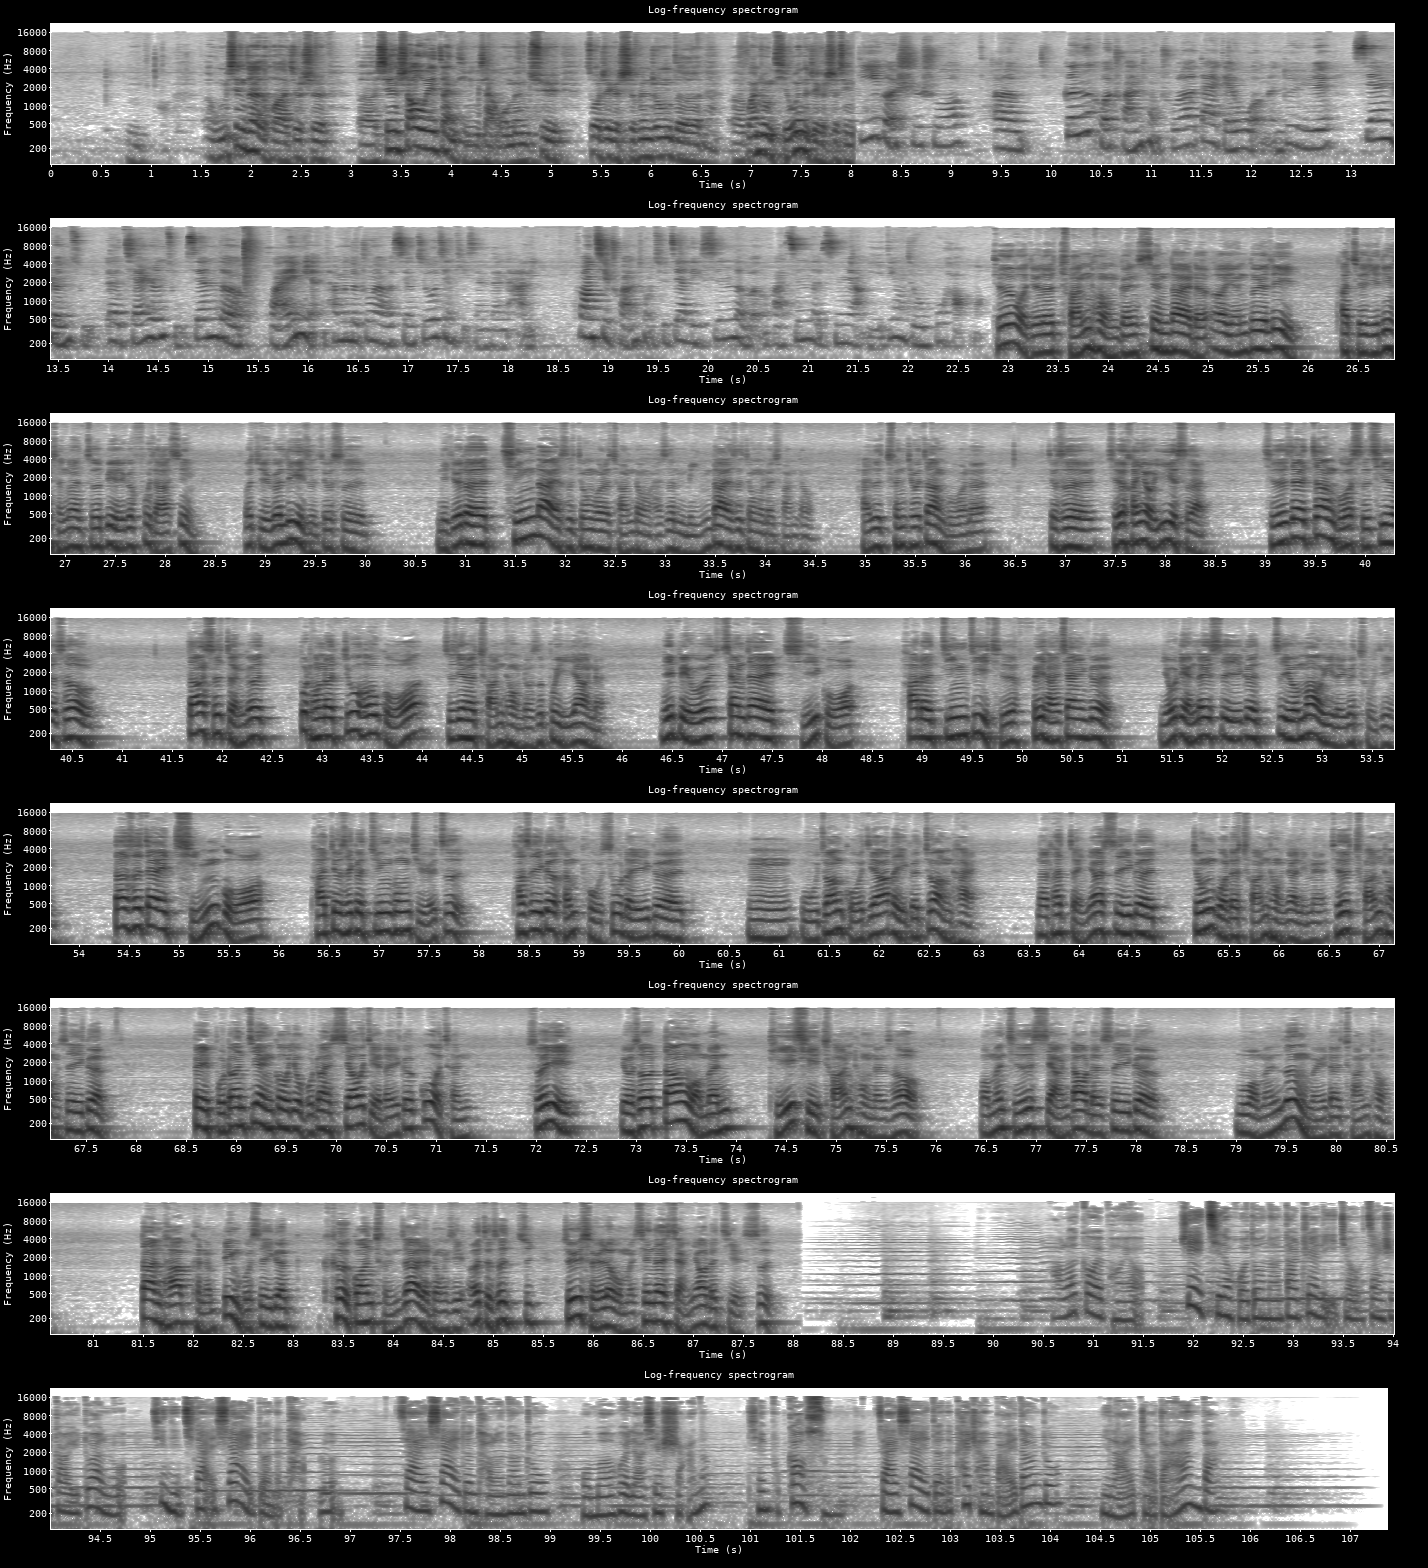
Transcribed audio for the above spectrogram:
嗯，呃，我们现在的话就是呃，先稍微暂停一下，我们去做这个十分钟的呃观众提问的这个事情。第一个是说，呃，根和传统除了带给我们对于先人祖呃前人祖先的怀缅，他们的重要性究竟体现在哪里？放弃传统去建立新的文化、新的信仰，一定就不好吗？其实我觉得传统跟现代的二元对立，它其实一定程度遮蔽了一个复杂性。我举个例子，就是你觉得清代是中国的传统，还是明代是中国的传统，还是春秋战国呢？就是其实很有意思。其实，在战国时期的时候，当时整个不同的诸侯国之间的传统都是不一样的。你比如像在齐国。它的经济其实非常像一个，有点类似一个自由贸易的一个处境，但是在秦国，它就是一个军功爵制，它是一个很朴素的一个，嗯，武装国家的一个状态。那它怎样是一个中国的传统在里面？其实传统是一个被不断建构又不断消解的一个过程。所以有时候当我们提起传统的时候，我们其实想到的是一个。我们认为的传统，但它可能并不是一个客观存在的东西，而只是追追随了我们现在想要的解释。好了，各位朋友，这一期的活动呢，到这里就暂时告一段落，敬请期待下一段的讨论。在下一段讨论当中，我们会聊些啥呢？先不告诉你，在下一段的开场白当中，你来找答案吧。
